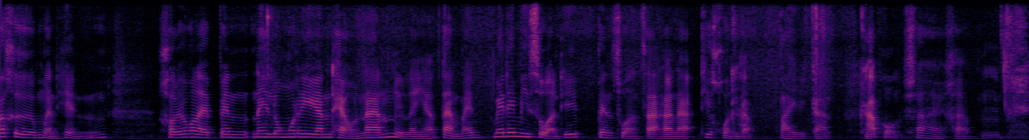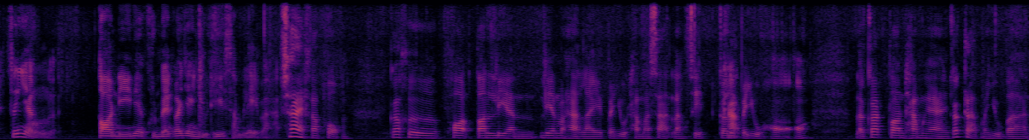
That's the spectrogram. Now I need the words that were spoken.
ก็คือเหมือนเห็นเขาเรียกว่าอะไรเป็นในโรงเรียนแถวนั้นหรืออะไรเงี้ย แต่ไม่ไม่ได้มีสวนที่เป็นสวนสาธารณะที่คนแบบ ไปกัน ครับผม ใช่ครับ ซึ่งอย่างตอนนี้เนี่ยคุณแบงก์ก็ยังอยู่ที่สำเร็จป่ะครับ ใช่ครับผม ก็คือพอตอนเรียนเรียนมหาลัยไปอยู่ธรรมศาสตร์รังสิตก็เลครัยบ ไปอยู่หอ แล้วก็ตอนทำงานก็กลับมาอยู่บ้าน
